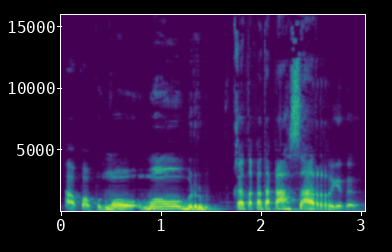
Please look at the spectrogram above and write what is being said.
apa pun mau mau berkata-kata kasar gitu.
